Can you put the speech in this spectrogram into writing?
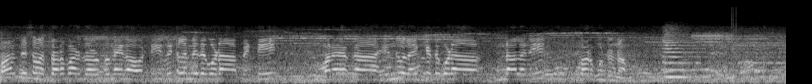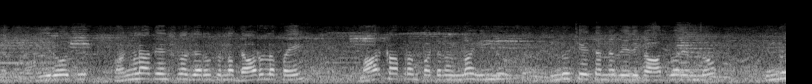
భారతదేశంలో చొరబాటు జరుగుతున్నాయి కాబట్టి వీటిల మీద కూడా పెట్టి మన యొక్క హిందువుల ఐక్యత కూడా ఉండాలని కోరుకుంటున్నాం ఈరోజు బంగ్లాదేశ్లో జరుగుతున్న దాడులపై మార్కాపురం పట్టణంలో హిందూ హిందూ చైతన్య వేదిక ఆధ్వర్యంలో హిందూ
